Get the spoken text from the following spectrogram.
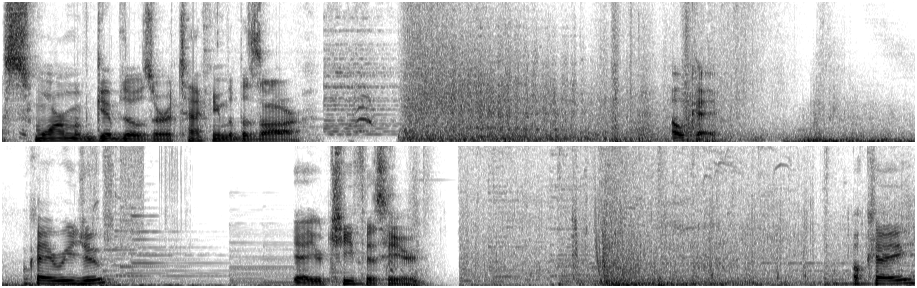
A swarm of Gibdos are attacking the bazaar. Okay. Okay, Riju. Yeah, your chief is here. Okay.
